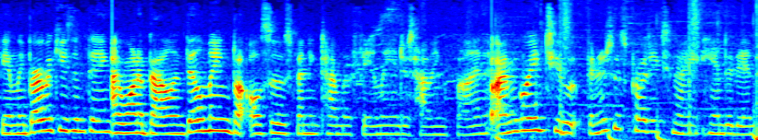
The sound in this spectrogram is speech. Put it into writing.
family barbecues and things. I want to balance filming but also spending time with family and just having fun. I'm going to finish this project tonight, hand it in.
